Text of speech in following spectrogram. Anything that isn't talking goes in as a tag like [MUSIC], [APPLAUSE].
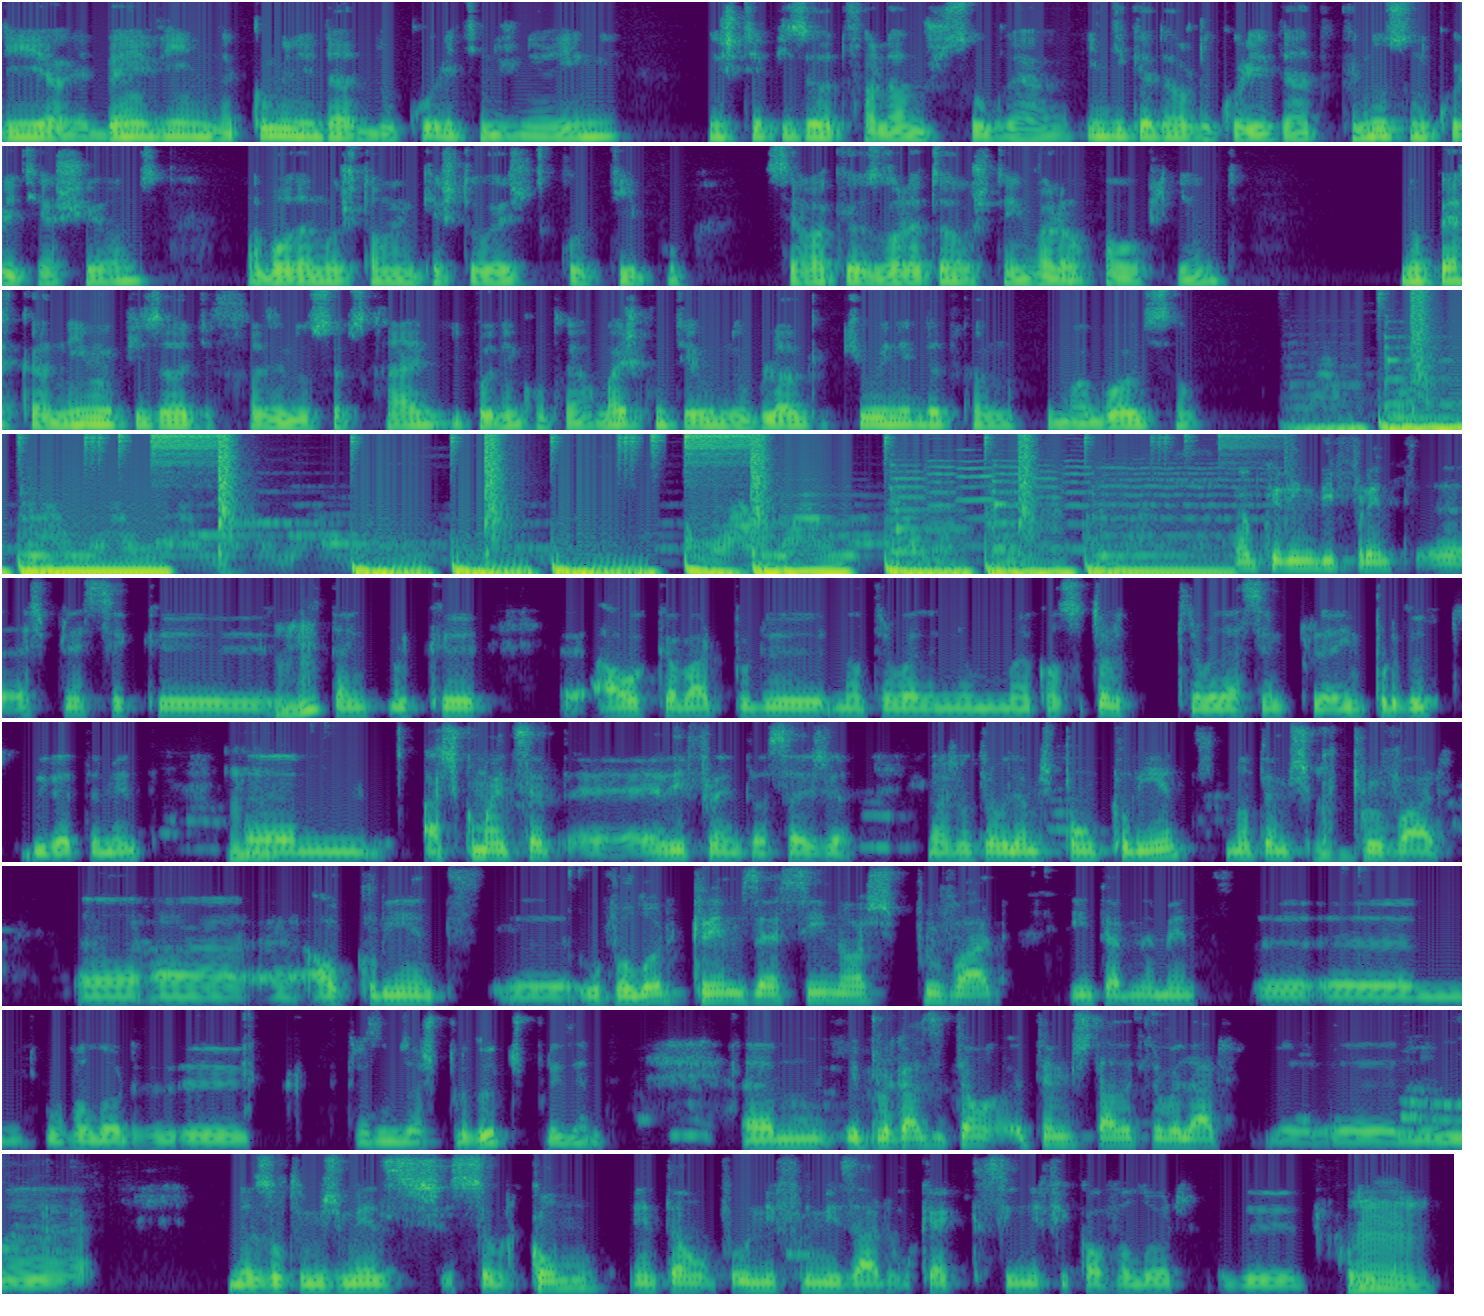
dia e bem-vindo na comunidade do Quality Engineering. Neste episódio falamos sobre indicadores de qualidade que não são de Quality Assurance. Abordamos também questões do tipo será que os relatórios têm valor para o cliente? Não perca nenhum episódio fazendo o subscribe e pode encontrar mais conteúdo no blog qinit.com. Uma boa audição! É um bocadinho diferente a, a experiência que, uhum. que, tenho, porque eh, ao acabar por eh, não trabalhar numa consultora, trabalhar sempre em produto diretamente, uhum. um, acho que o mindset é, é, diferente, ou seja, nós não trabalhamos para um cliente, não temos que uhum. provar uh, a, a, ao cliente uh, o valor, queremos é sim nós provar internamente uh, o valor de, que trazemos aos produtos, por exemplo. Um, e por acaso, então, temos estado a trabalhar uh, numa, nos últimos meses sobre como então uniformizar o que é que significa o valor de, de qualidade. Hum,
